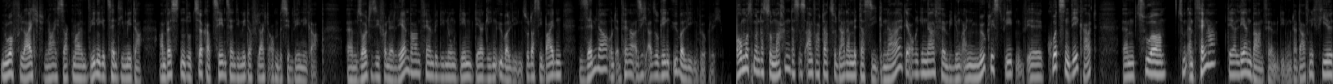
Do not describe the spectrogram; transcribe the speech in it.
nur vielleicht, na ich sag mal, wenige Zentimeter, am besten so circa 10 Zentimeter, vielleicht auch ein bisschen weniger, ähm, sollte sie von der lernbaren Fernbedienung dem der gegenüber liegen, sodass die beiden Sender und Empfänger sich also gegenüber liegen wirklich. Warum muss man das so machen? Das ist einfach dazu da, damit das Signal der Originalfernbedienung einen möglichst we äh, kurzen Weg hat ähm, zur zum Empfänger der lernbaren Fernbedienung. Da darf nicht viel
